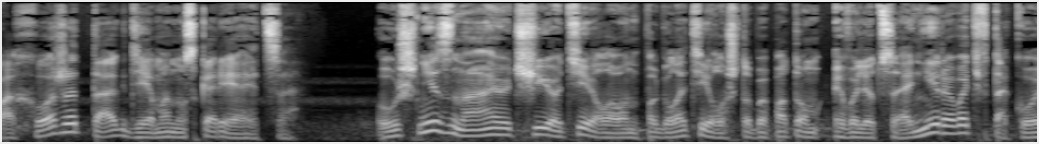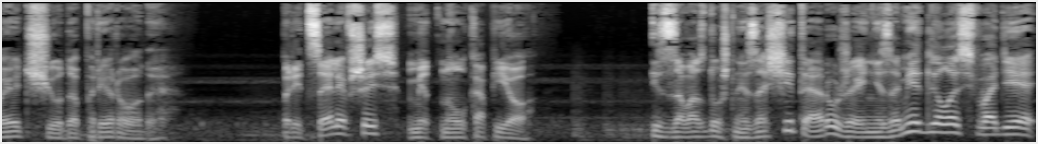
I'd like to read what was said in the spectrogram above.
Похоже, так демон ускоряется. Уж не знаю, чье тело он поглотил, чтобы потом эволюционировать в такое чудо природы. Прицелившись, метнул копье. Из-за воздушной защиты оружие не замедлилось в воде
